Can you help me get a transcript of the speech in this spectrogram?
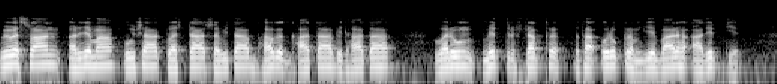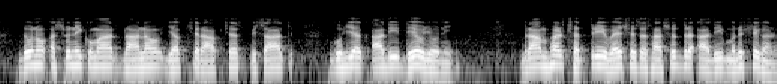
विवस्वान अर्यमा पूषा, त्वष्टा, सविता, भग, घाता, विधाता, वरुण, मित्र, शक्र तथा उरुक्रम ये बारह आदित्य। दोनों अश्विनी कुमार, दानव, यक्ष, राक्षस, पिशाच गुह्यक आदि देव देवयोनि, ब्राह्मण, क्षत्रिय, वैश्य तथा शूद्र आदि मनुष्यगण,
